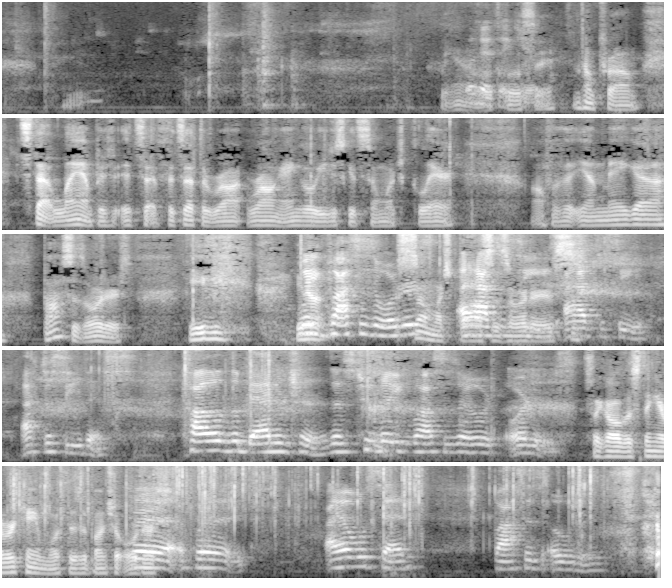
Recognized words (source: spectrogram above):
a Okay, little thank you. closer. No problem. It's that lamp. If it's if it's at the wrong, wrong angle, you just get so much glare off of it. Yanmega, boss's orders. Eevee, you Wait, know, boss's orders. so much I boss's see. orders. I have to see. I have to see this. Call the manager. There's too many boss's or- orders. it's like all this thing ever came with. There's a bunch of orders. For, for, I almost said boss's odors.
